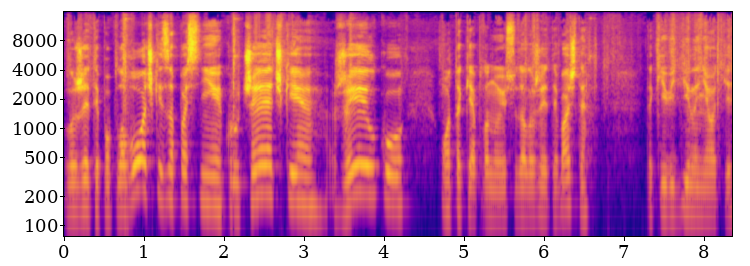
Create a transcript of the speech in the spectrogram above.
ложити поплавочки запасні, кручечки, жилку. Отаке планую сюди ложити. Бачите? Такі відділення от є.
